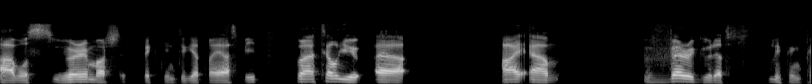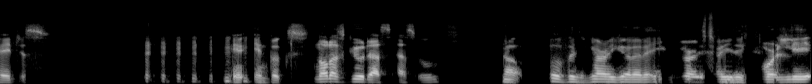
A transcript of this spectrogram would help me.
I was very much expecting to get my ass beat. But I tell you, uh, I am very good at flipping pages in, in books. Not as good as as Ulf. No, Ulf is very good at it. He's very speedy. Or Le-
